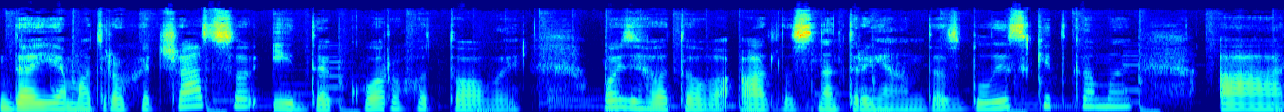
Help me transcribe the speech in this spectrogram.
Даємо трохи часу і декор готовий. Ось готова атласна троянда з блискітками, а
